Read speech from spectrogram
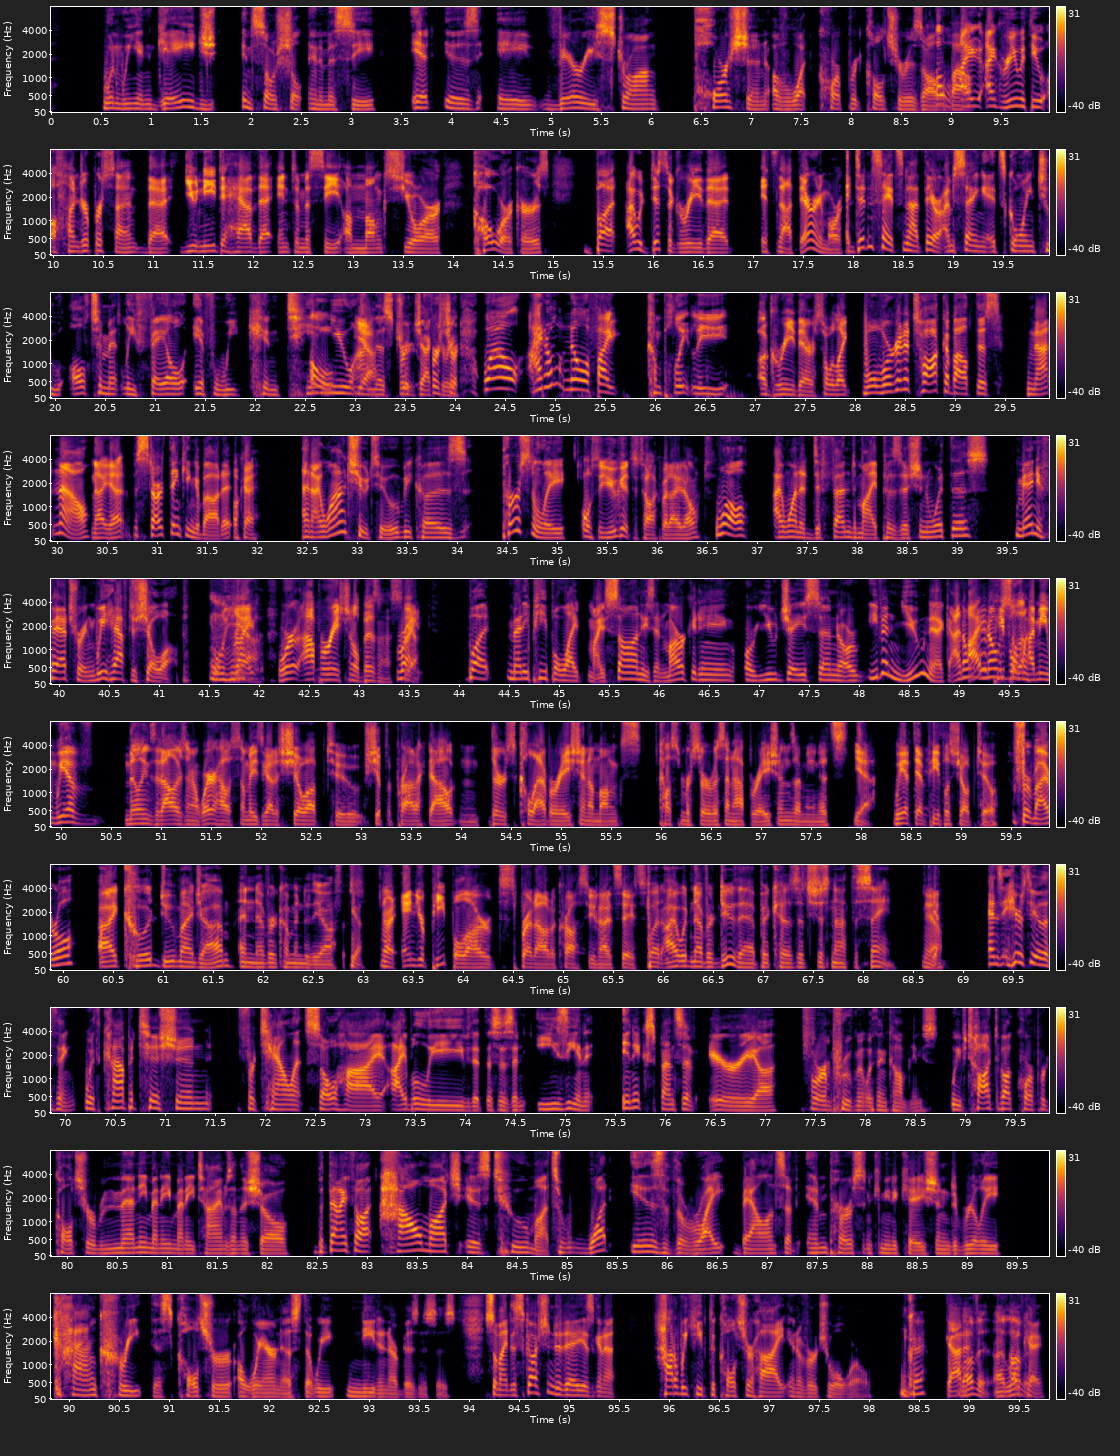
when we engage in social intimacy, it is a very strong portion of what corporate culture is all Oh, about. I, I agree with you 100% that you need to have that intimacy amongst your coworkers. But I would disagree that it's not there anymore. I didn't say it's not there. I'm saying it's going to ultimately fail if we continue Oh, yeah, on this for- trajectory. For, sure. Well, I don't know if I completely agree there. So, like, Well, we're going to talk about this not now, not yet. but start thinking about it. Okay. And I want you to because personally, Oh, so you get to talk, but I don't. well, I want to defend my position with this. Manufacturing, we have to show up. Well, yeah, Right. we're operational business. Right. Yeah. But many people like my son, he's in marketing, or you, Jason, or even you, Nick. I don't I have know people. someone- I mean, we have millions of dollars in our warehouse. Somebody's got to show up to ship the product out, and there's collaboration amongst customer service and operations. I mean, it's yeah, we have to have people show up too. For my role, I could do my job and never come into the office. Yeah. All right, and your people are spread out across the United States. But I would never do that because it's just not the same. Yeah. And here's the other thing with competition for talent so high, I believe that this is an easy and inexpensive area for improvement within companies. We've talked about corporate culture many, many, many times on the show. But then I thought, how much is too much? What is the right balance of in person communication to really concrete this culture awareness that we need in our businesses? So, my discussion today is going to how do we keep the culture high in a virtual world? Okay. Got it? love it. I love it. okay. it.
